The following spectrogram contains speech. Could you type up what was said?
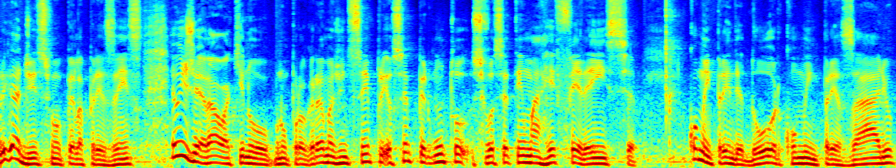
Obrigadíssimo pela presença. Eu, em geral, aqui no, no programa, a gente sempre, eu sempre pergunto se você tem uma referência como empreendedor, como empresário,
